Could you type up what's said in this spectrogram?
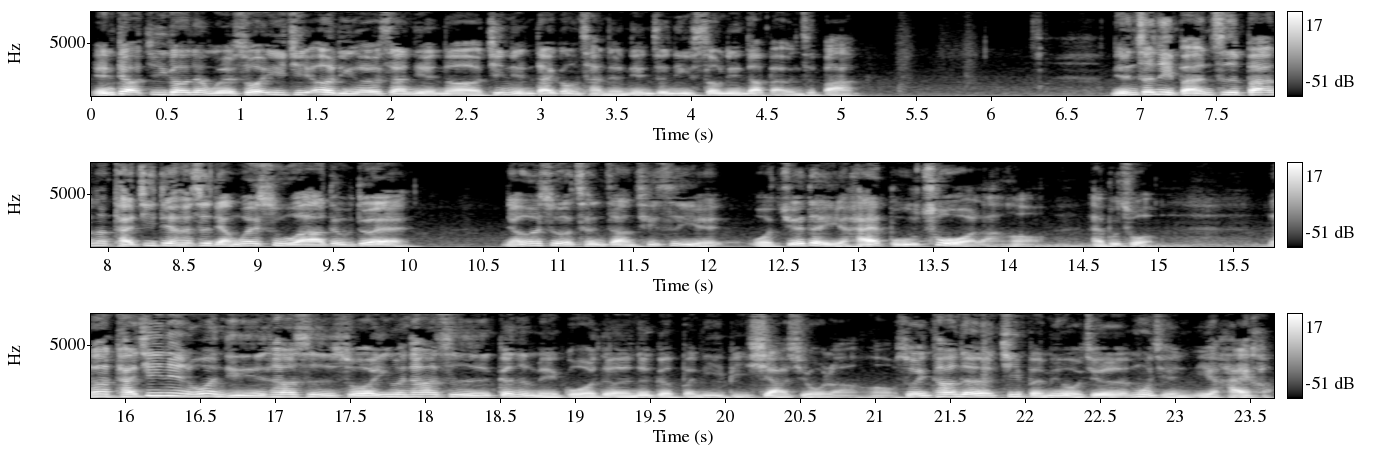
研调机构认为说，预计二零二三年呢，今年代工产能年增率收敛到百分之八，年增率百分之八，那台积电还是两位数啊，对不对？两位数的成长其实也，我觉得也还不错了，哈，还不错。那台积电的问题，它是说，因为它是跟着美国的那个本利比下修了哈，所以它的基本面我觉得目前也还好，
